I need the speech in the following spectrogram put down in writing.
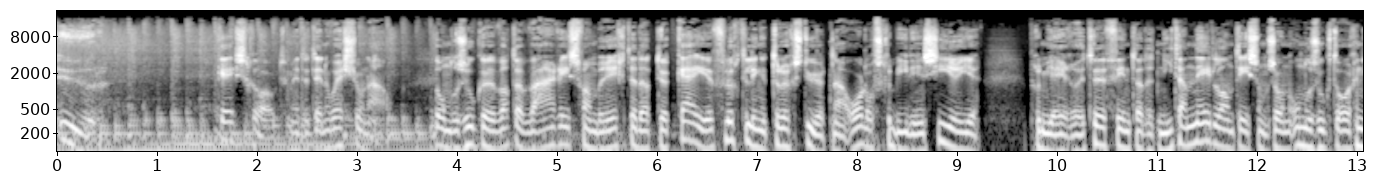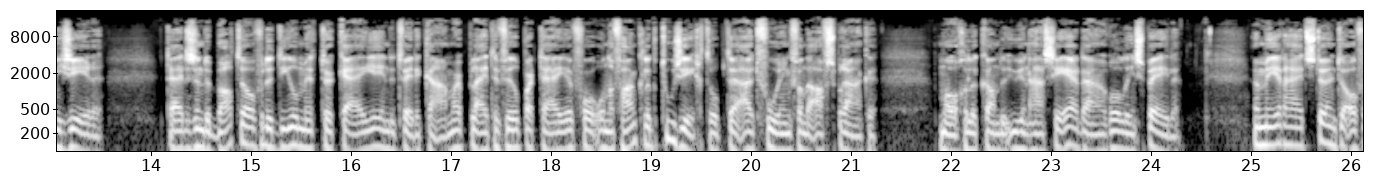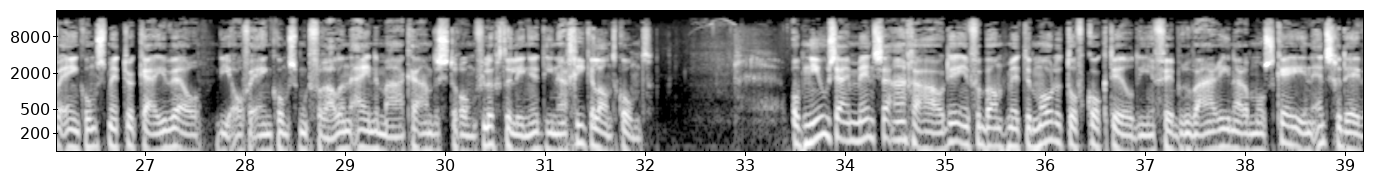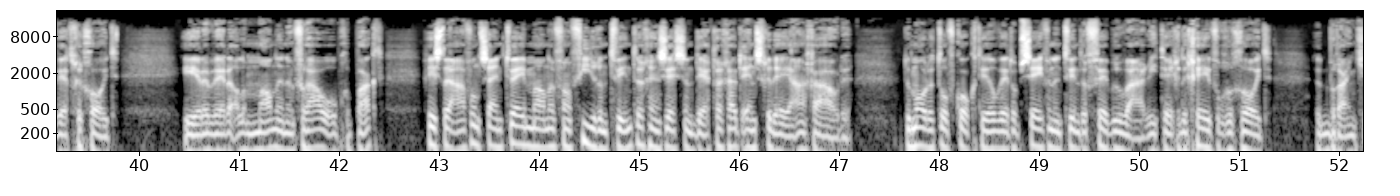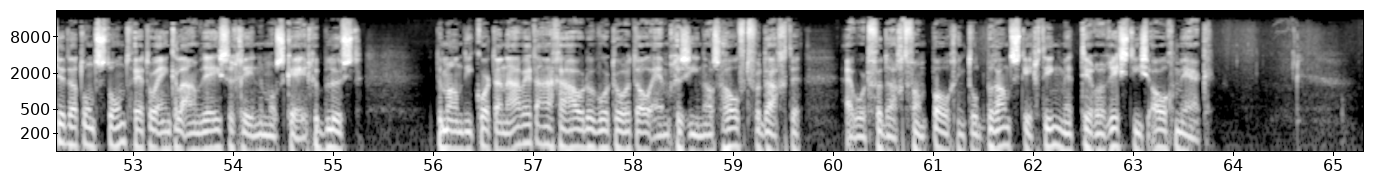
uur. Kees Groot met het NOS-journaal. Onderzoeken wat er waar is van berichten dat Turkije vluchtelingen terugstuurt naar oorlogsgebieden in Syrië. Premier Rutte vindt dat het niet aan Nederland is om zo'n onderzoek te organiseren. Tijdens een debat over de deal met Turkije in de Tweede Kamer pleiten veel partijen voor onafhankelijk toezicht op de uitvoering van de afspraken. Mogelijk kan de UNHCR daar een rol in spelen. Een meerderheid steunt de overeenkomst met Turkije wel. Die overeenkomst moet vooral een einde maken aan de stroom vluchtelingen die naar Griekenland komt. Opnieuw zijn mensen aangehouden in verband met de Molotov-cocktail... die in februari naar een moskee in Enschede werd gegooid. Eerder werden al een man en een vrouw opgepakt. Gisteravond zijn twee mannen van 24 en 36 uit Enschede aangehouden. De Molotov-cocktail werd op 27 februari tegen de gevel gegooid. Het brandje dat ontstond werd door enkele aanwezigen in de moskee geblust. De man die kort daarna werd aangehouden wordt door het OM gezien als hoofdverdachte. Hij wordt verdacht van poging tot brandstichting met terroristisch oogmerk.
